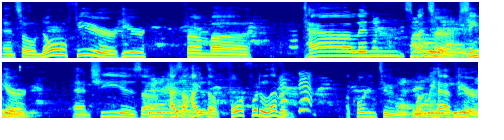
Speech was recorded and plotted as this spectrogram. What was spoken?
And so no fear here from uh, Talon Spencer, senior. And she is uh, has a height of four foot eleven, according to what we have here.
